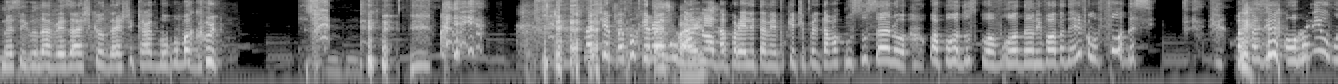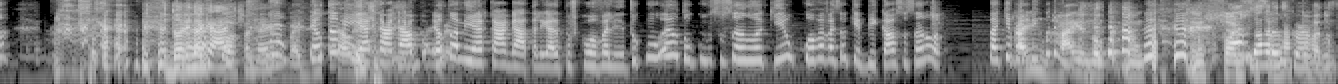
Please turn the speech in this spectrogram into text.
Na segunda vez eu acho que o Destiny cagou pro bagulho. Uhum. Mas, tipo, é porque não ia mudar parte. nada pra ele também. Porque, tipo, ele tava com o Susano, a porra dos corvos rodando em volta dele. Ele falou, foda-se. Vai fazer porra nenhuma. Dorina Gatti, fazer- né? Eu também ia cagar, eu também ia cagar, tá ligado? Pros corvos ali. Tô com, eu tô com o Susano aqui, o corvo vai fazer o quê? Bicar o Susano, vai quebrar Cai o bico um dele. raio no, no, no Eu foge do adoro os na porra corvos do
